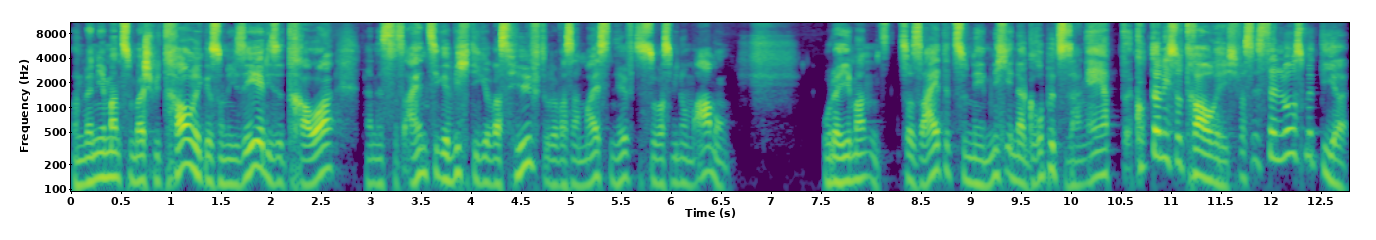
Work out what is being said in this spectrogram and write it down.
Und wenn jemand zum Beispiel traurig ist und ich sehe diese Trauer, dann ist das einzige Wichtige, was hilft oder was am meisten hilft, ist sowas wie eine Umarmung. Oder jemanden zur Seite zu nehmen, nicht in der Gruppe zu sagen, hey, guck doch nicht so traurig, was ist denn los mit dir?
